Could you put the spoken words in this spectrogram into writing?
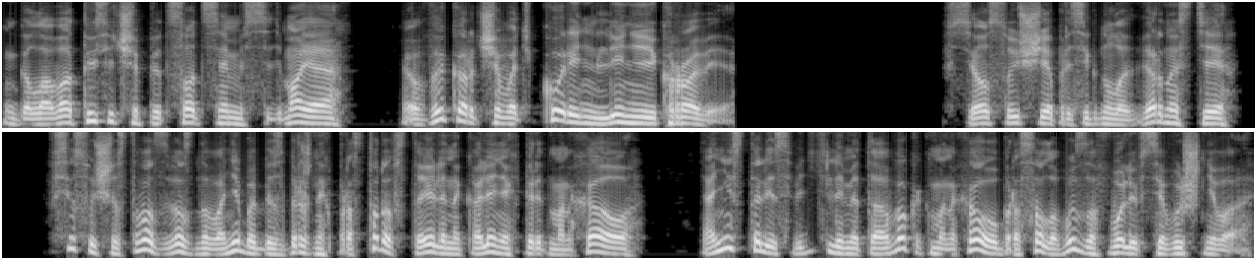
Глава 1577. Выкорчевать корень линии крови. Всё сущее присягнуло верности. Все существа звёздного неба безбрежных просторов стояли на коленях перед Манхао. Они стали свидетелями того, как Манхао бросала вызов воле Всевышнего.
